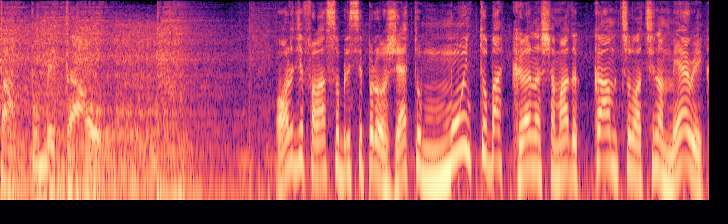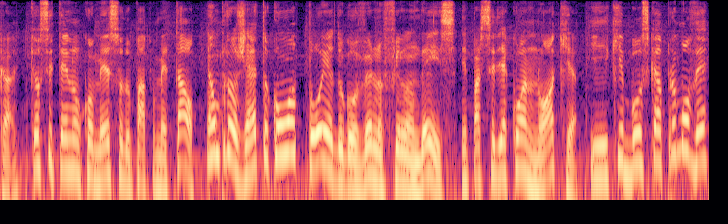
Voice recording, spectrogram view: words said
Papo Metal. Hora de falar sobre esse projeto muito bacana chamado Come to Latin America, que eu citei no começo do Papo Metal. É um projeto com o apoio do governo finlandês, em parceria com a Nokia, e que busca promover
